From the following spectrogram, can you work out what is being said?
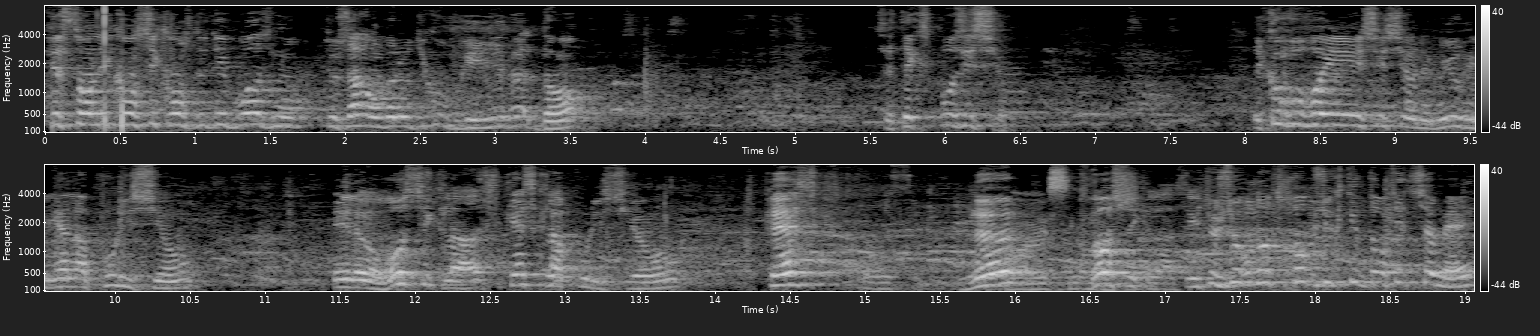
Quelles sont les conséquences du déboisement? Tout ça, on va le découvrir dans cette exposition. Et comme vous voyez ici sur le mur, il y a la pollution et le recyclage. Qu'est-ce que la pollution? Qu'est-ce que le recyclage Et toujours notre objectif dans cette semaine,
